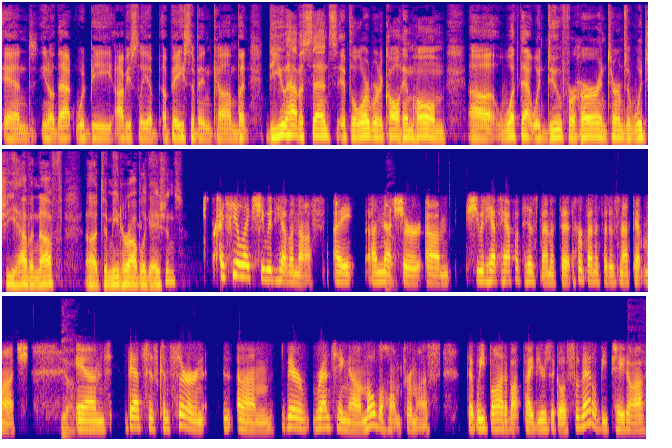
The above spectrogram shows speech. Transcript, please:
and, you know, that would be obviously a, a base of income. But do you have a sense if the Lord were to call him home, uh, what that would do for her in terms of would she have enough uh, to meet her obligations? I feel like she would have enough. I I'm not sure. Um, she would have half of his benefit. Her benefit is not that much, Yeah. and that's his concern. Um, they're renting a mobile home from us that we bought about five years ago, so that'll be paid off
